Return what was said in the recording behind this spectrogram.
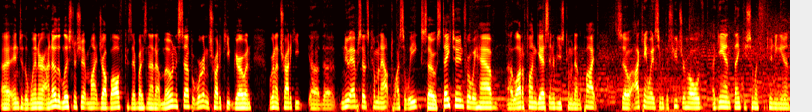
uh, into the winter. I know the listenership might drop off because everybody's not out mowing and stuff, but we're going to try to keep growing. We're going to try to keep uh, the new episodes coming out twice a week. So stay tuned for what we have. A lot of fun guest interviews coming down the pipe. So I can't wait to see what the future holds. Again, thank you so much for tuning in,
